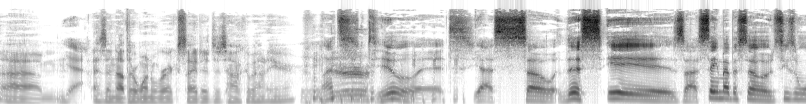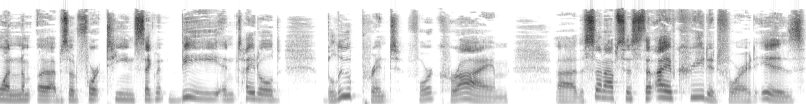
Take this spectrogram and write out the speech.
Um, Yeah. As another one we're excited to talk about here. Let's do it. Yes. So this is uh, same episode, season one, num- uh, episode fourteen, segment B, entitled "Blueprint for Crime." Uh, the synopsis that I have created for it is:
